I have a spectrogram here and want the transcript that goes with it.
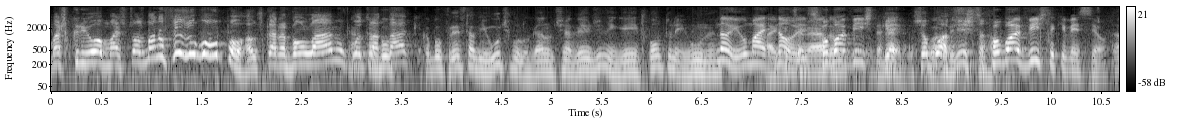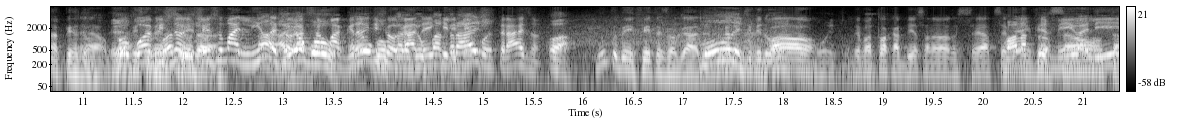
Mas criou mais situações. Mas não fez o gol, porra. Os caras vão lá no contra-ataque. Acabou o Fluminense estava em último lugar, não tinha ganho de ninguém, ponto nenhum, né? Não, e uma, não, isso foi Boa Vista. Quem? O seu Boa, Boa Vista? Foi o Boa Vista que venceu. Ah, perdão. É, foi o Boa Vista. Não, ele fez uma linda ah, jogada, é uma grande é jogada aí que ele vem por trás. Ó. ó muito bem feita a jogada. Muito, jogada individual, muito, muito, levantou a cabeça na hora certa. Você Bola pro meio ali tá,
